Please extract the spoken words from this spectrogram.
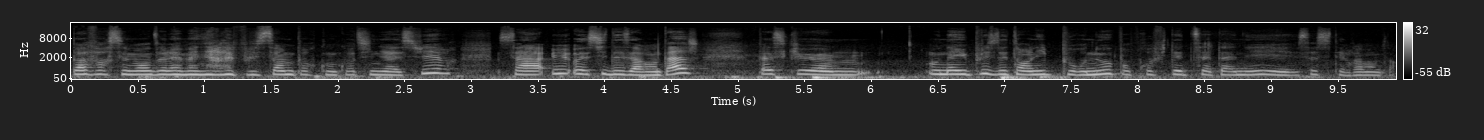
pas forcément de la manière la plus simple pour qu'on continue à suivre. Ça a eu aussi des avantages parce que on a eu plus de temps libre pour nous, pour profiter de cette année et ça, c'était vraiment bien.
